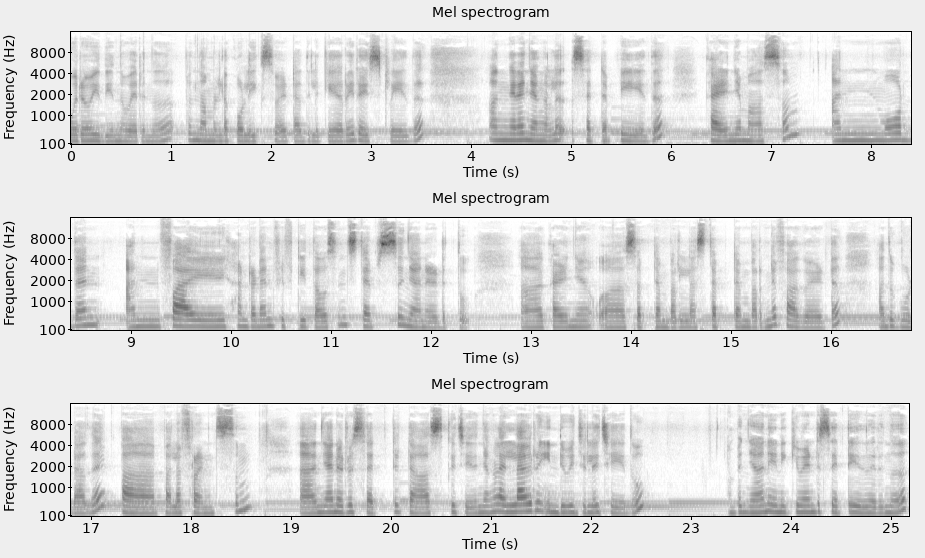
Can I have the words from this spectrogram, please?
ഓരോ ഇതിൽ നിന്ന് വരുന്നത്. അപ്പം നമ്മളുടെ കൊളീഗ്സുമായിട്ട് അതിൽ കയറി രജിസ്റ്റർ ചെയ്ത് അങ്ങനെ ഞങ്ങൾ സെറ്റപ്പ് ചെയ്ത് കഴിഞ്ഞ മാസം an more than an five hundred and fifty thousand steps ഞാൻ എടുത്തു. കഴിഞ്ഞ സെപ്റ്റംബറിൽ സെപ്റ്റംബറിന്റെ ഭാഗമായിട്ട്. അതുകൂടാതെ പല ഫ്രണ്ട്സും ഞാനൊരു സെറ്റ് ടാസ്ക് ചെയ്തു. ഞങ്ങൾ എല്ലാവരും ഇൻഡിവിജ്വലി ചെയ്തു. അപ്പം ഞാൻ എനിക്ക് വേണ്ടി സെറ്റ് ചെയ്ത് തരുന്നത്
